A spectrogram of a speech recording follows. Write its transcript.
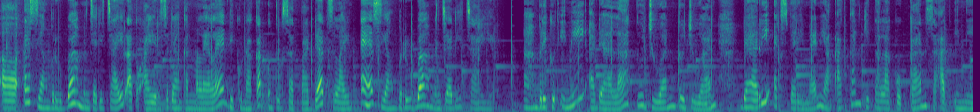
uh, es yang berubah menjadi cair atau air, sedangkan meleleh digunakan untuk zat padat selain es yang berubah menjadi cair. Nah, berikut ini adalah tujuan-tujuan dari eksperimen yang akan kita lakukan saat ini.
